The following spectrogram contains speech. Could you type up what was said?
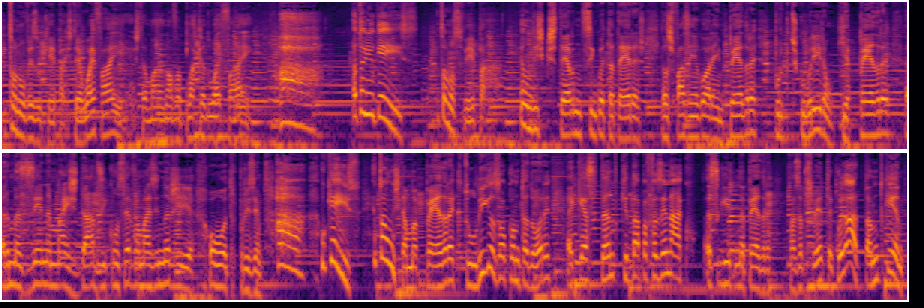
Então não vês o que é? Pá, isto é Wi-Fi. Esta é uma nova placa do Wi-Fi. Ah, então e o que é isso? Então não se vê, pá. É um disco externo de 50 teras. Eles fazem agora em pedra porque descobriram que a pedra armazena mais dados e conserva mais energia. Ou outro, por exemplo. Ah, o que é isso? Então isto é uma pedra que tu ligas ao computador, aquece tanto que dá para fazer naco a seguir na pedra. Estás a perceber? Tem cuidado, está muito quente.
